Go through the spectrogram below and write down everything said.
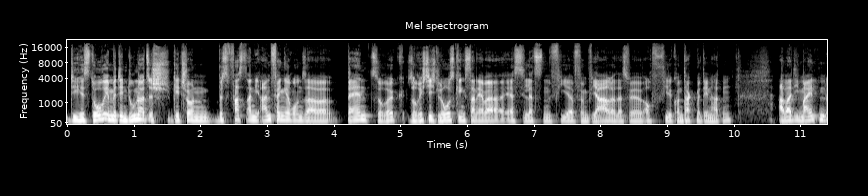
die Historie mit den Donuts ist, geht schon bis fast an die Anfänge unserer Band zurück. So richtig los ging es dann aber erst die letzten vier, fünf Jahre, dass wir auch viel Kontakt mit denen hatten. Aber die meinten,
